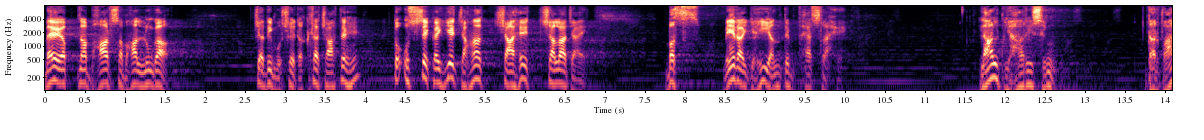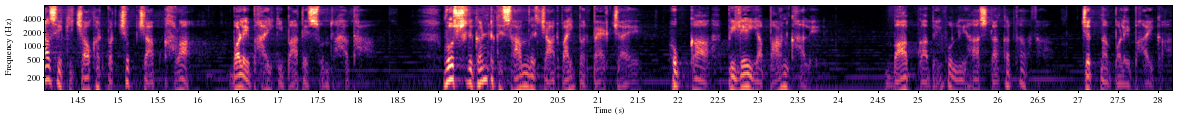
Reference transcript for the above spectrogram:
मैं अपना भार संभाल लूँगा। यदि मुझे रखना चाहते हैं तो उससे कहिए, जहाँ चाहे चला जाए। बस मेरा यही अंतिम फैसला है। लाल बिहारी सिंह दरवाजे की चौखट पर चुपचाप खड़ा बड़े भाई की बातें सुन रहा था। वो श्रीकंठ के सामने चारपाई पर बैठ जाए, हुक्का, पीले या पान खा ले। बाप का भी वो लिहाज न करता था, जितना बड़े भाई का।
